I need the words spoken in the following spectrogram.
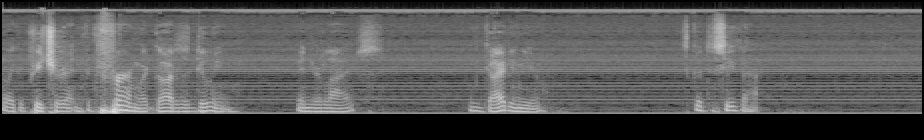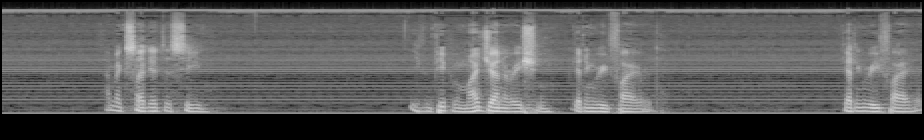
like a preacher and confirm what God is doing in your lives and guiding you. It's good to see that. I'm excited to see even people in my generation getting refired. Getting refired.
